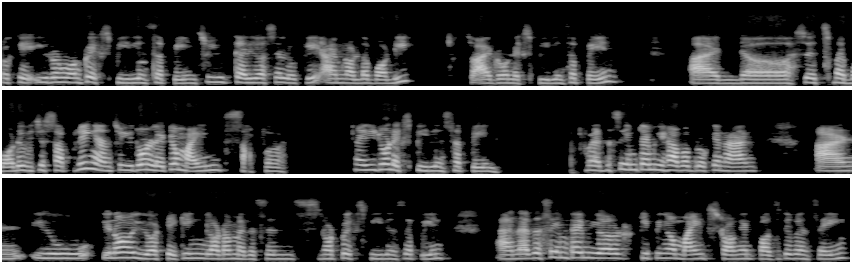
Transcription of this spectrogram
Okay, you don't want to experience the pain. So you tell yourself, okay, I'm not the body. So I don't experience the pain. And uh, so it's my body which is suffering. And so you don't let your mind suffer and you don't experience the pain. But at the same time, you have a broken hand and you you know you're taking a lot of medicines not to experience the pain. And at the same time you're keeping your mind strong and positive and saying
